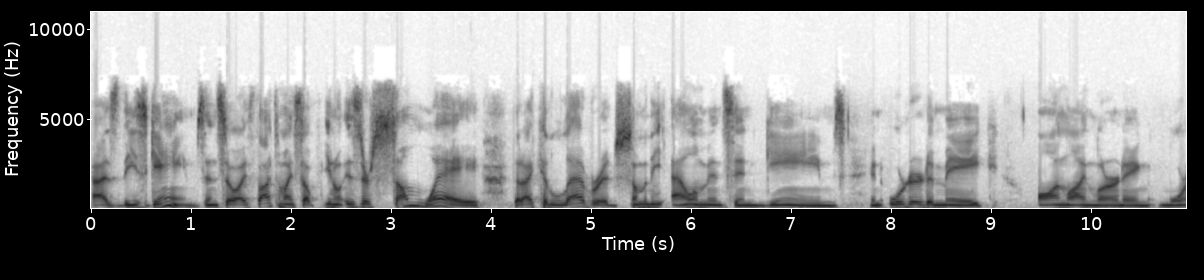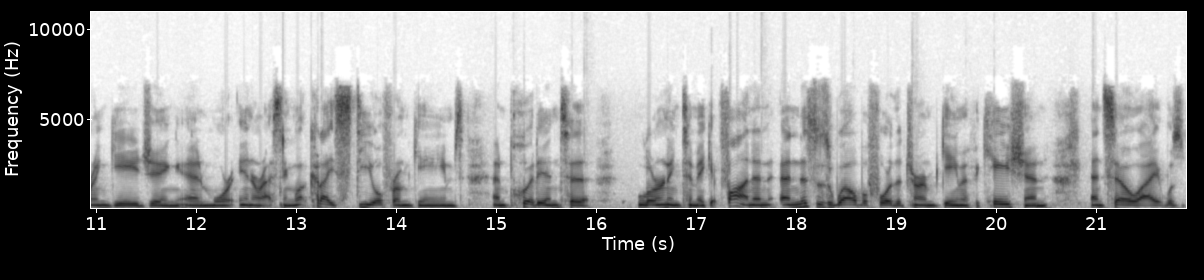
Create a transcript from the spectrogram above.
as these games. And so I thought to myself, you know, is there some way that I could leverage some of the elements in games in order to make online learning more engaging and more interesting? What could I steal from games and put into learning to make it fun. And and this is well before the term gamification. And so I was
